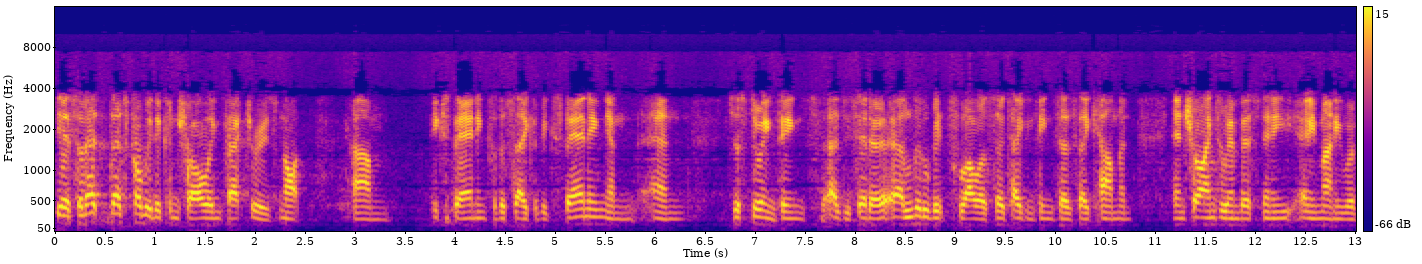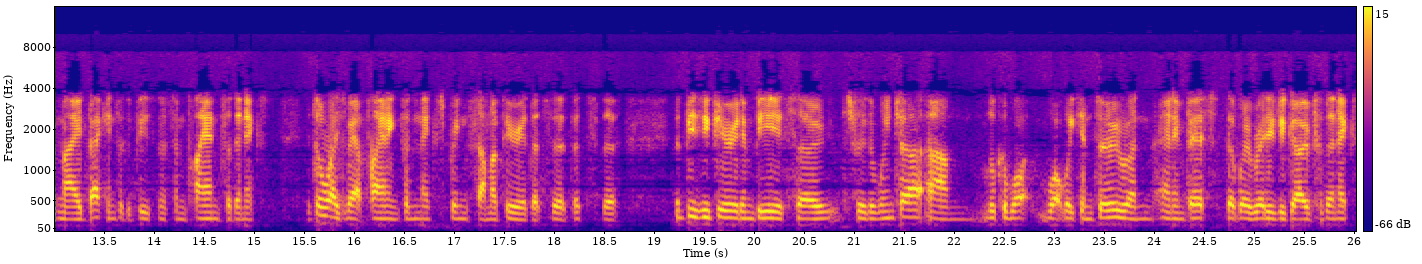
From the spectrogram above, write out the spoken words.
yeah, so that that's probably the controlling factor is not um, expanding for the sake of expanding and and just doing things, as you said, a, a little bit slower. So taking things as they come and, and trying to invest any any money we've made back into the business and plan for the next. It's always about planning for the next spring summer period. That's the that's the the busy period in beer. So through the winter, um, look at what what we can do and and invest that we're ready to go for the next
